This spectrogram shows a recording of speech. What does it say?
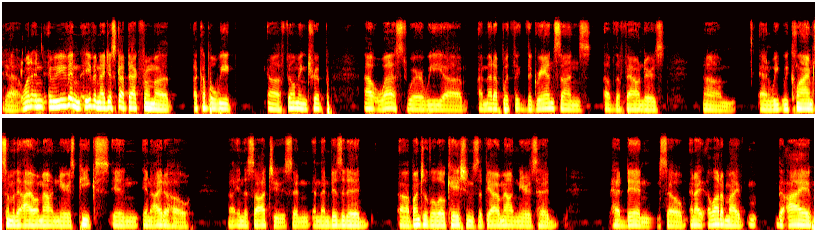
Yeah one and even even i just got back from a, a couple week uh, filming trip out west where we uh, I met up with the, the grandsons of the founders, um, and we we climbed some of the Iowa Mountaineers peaks in in Idaho, uh, in the Sawtooth, and and then visited a bunch of the locations that the Iowa Mountaineers had had been. So, and I a lot of my the eye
